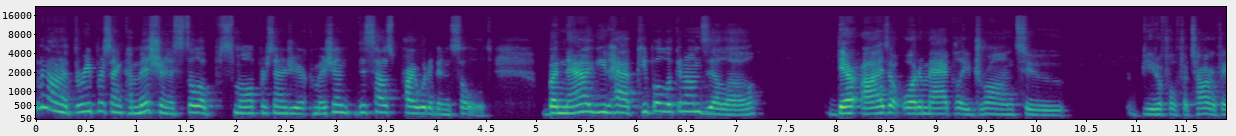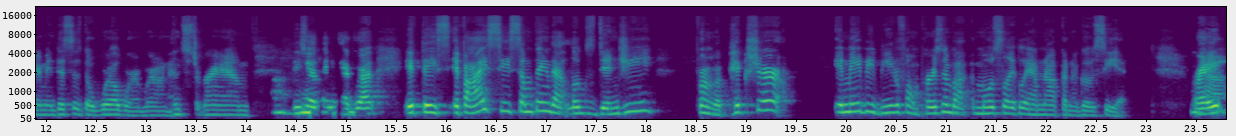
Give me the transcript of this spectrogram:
even on a three percent commission is still a small percentage of your commission this house probably would have been sold. But now you have people looking on zillow their eyes are automatically drawn to beautiful photography. I mean, this is the world where we're on Instagram. Mm-hmm. These are things I grab. If they if I see something that looks dingy from a picture, it may be beautiful in person, but most likely I'm not going to go see it. Right. Yeah.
